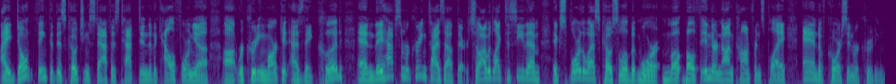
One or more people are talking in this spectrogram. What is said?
I don't think that this coaching staff has tapped into the California uh, recruiting market as they could, and they have some recruiting ties out there. So I would like to see them explore the West Coast a little bit more, mo- both in their non-conference play and, of course, in recruiting.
